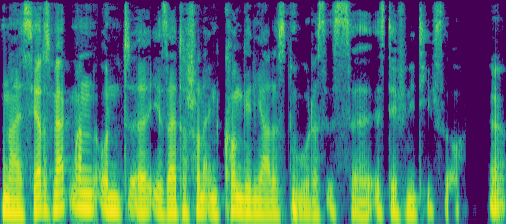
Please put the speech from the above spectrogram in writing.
Nice, ja, das merkt man und äh, ihr seid da schon ein kongeniales Duo, das ist, äh, ist definitiv so. Ja.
